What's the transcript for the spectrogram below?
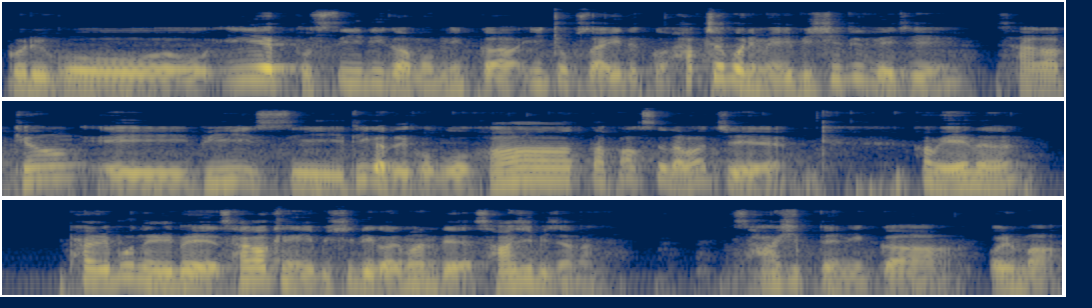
그리고 EFCD가 뭡니까? 이쪽 사이드 거 합쳐버리면 ABCD 되지. 사각형 ABCD가 될 거고. 아, 딱 박스다 맞지? 그럼 얘는 8분의 1배 사각형 ABCD가 얼마인데? 40이잖아. 40대니까 얼마?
